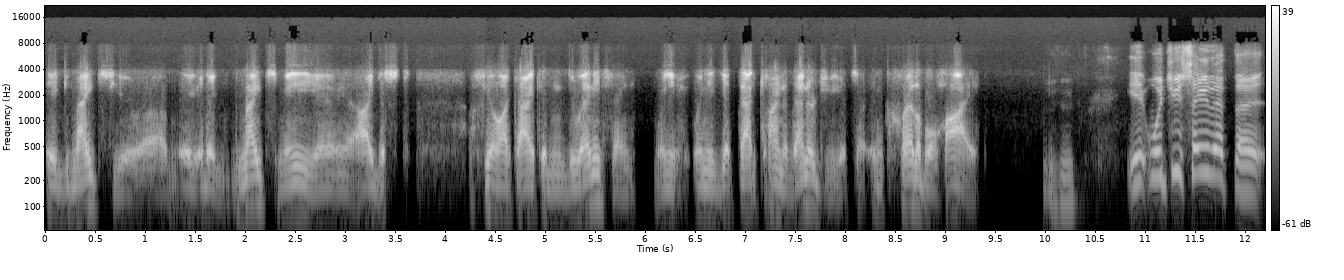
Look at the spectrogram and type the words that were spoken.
ignites you. Uh, it, it, ignites me. I just feel like I can do anything when you when you get that kind of energy, it's an incredible high. Mm-hmm. It, would you say that the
